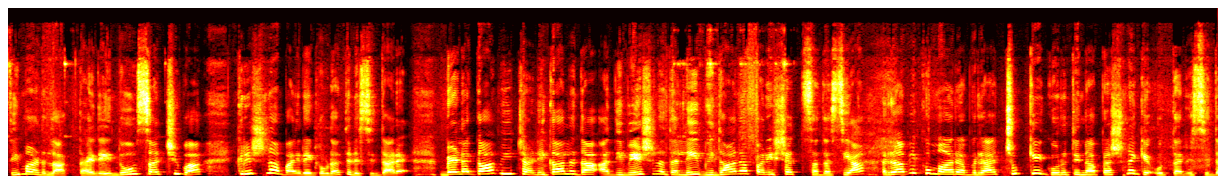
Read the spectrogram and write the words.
ಮಾಡಲಾಗ್ತಾ ಇದೆ ಎಂದು ಸಚಿವ ಕೃಷ್ಣ ಬೈರೇಗೌಡ ತಿಳಿಸಿದ್ದಾರೆ. ಬೆಳಗಾವಿ ಚಳಿಗಾಲದ ಅಧಿವೇಶನದಲ್ಲಿ ವಿಧಾನ ಪರಿಷತ್ ಸದಸ್ಯ ರವಿಕುಮಾರ್ ಅವರ ಚುಕ್ಕೆ ಗುರುತಿನ ಪ್ರಶ್ನೆಗೆ ಉತ್ತರಿಸಿದ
